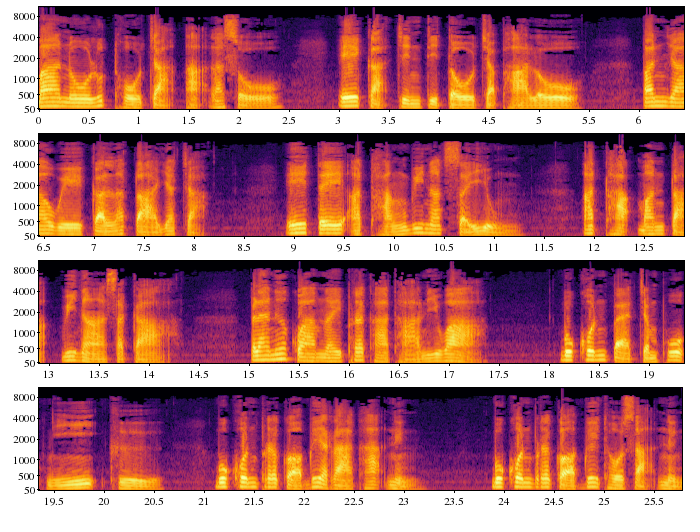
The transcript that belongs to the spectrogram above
มาโนลุโทจะอะละโส เอกจินติโตจะพาโล ปัญญาเวกัลตายะจะ เอเตอัถังวินัสสยุง อัฏฐมันตะวินาสกา แปลเนื้อความในพระคาถานี้ว่า บุคคลแปดจำพวกนี้คือ บุคคลประกอบด้วยราคะหนึ่งบุคคลประกอบด้วยโทสะหนึ่ง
